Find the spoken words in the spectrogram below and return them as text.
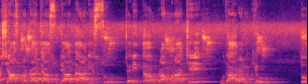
अशाच प्रकारच्या सुजात आणि सुचरित ब्राह्मणाचे उदाहरण घेऊ. तो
